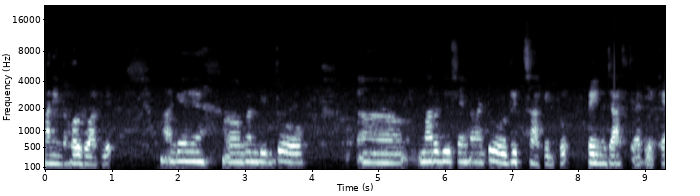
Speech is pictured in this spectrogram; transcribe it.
ಮನೆಯಿಂದ ಹೊರಡುವಾಗಲೇ ಹಾಗೆ ಬಂದಿದ್ದು ಮರು ದಿವಸ ಎಂತ ಮಾಡಿತು ಡ್ರಿಪ್ಸ್ ಹಾಕಿದ್ರು. ಪೇನ್ ಜಾಸ್ತಿ ಆಗಲಿಕ್ಕೆ.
